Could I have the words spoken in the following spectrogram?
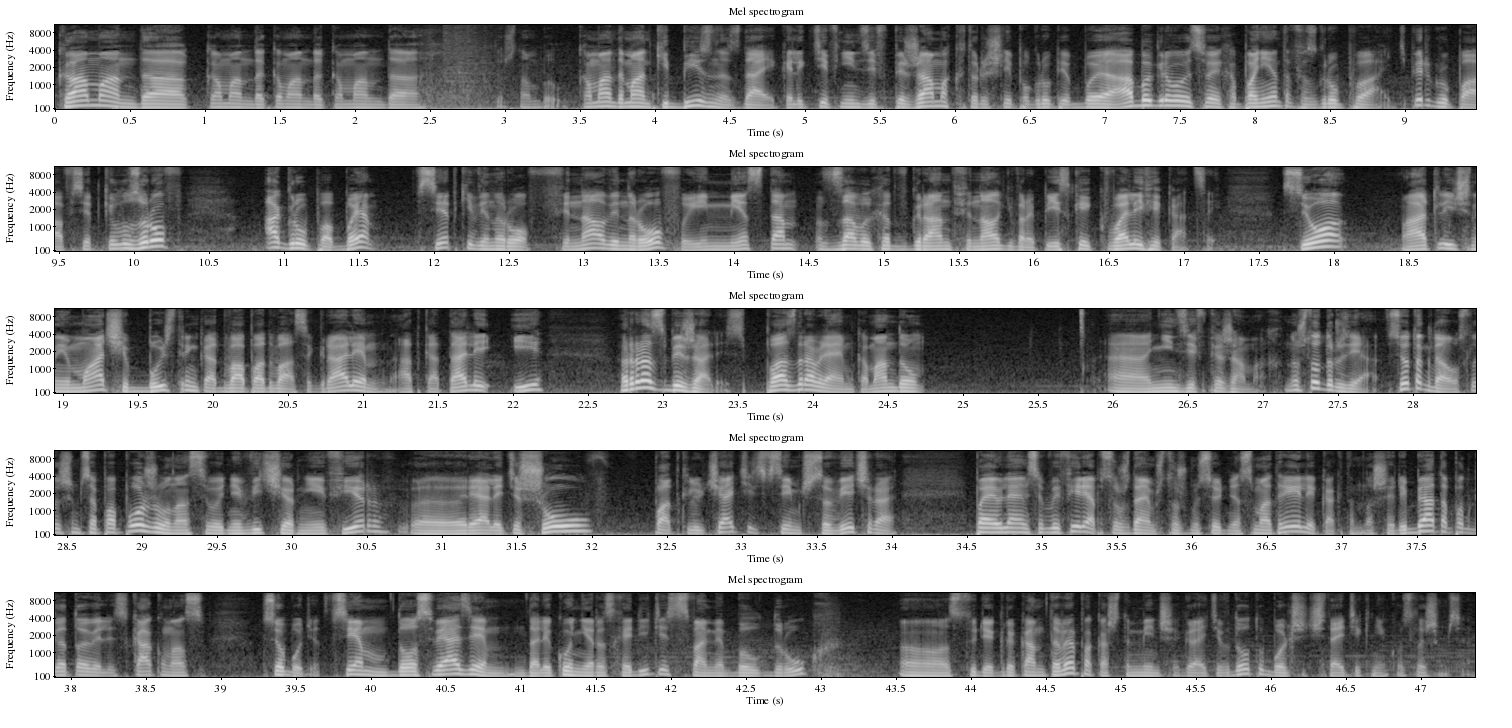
команда, команда, команда, команда... Кто же там был? Команда Monkey Business, да, и коллектив ниндзя в пижамах, которые шли по группе Б, обыгрывают своих оппонентов из группы А. Теперь группа А в сетке лузеров, а группа Б в сетке винеров. Финал винеров и место за выход в гранд-финал европейской квалификации. Все Отличные матчи, быстренько 2 по 2 сыграли, откатали и разбежались. Поздравляем команду э, ниндзя в пижамах. Ну что, друзья, все тогда, услышимся попозже. У нас сегодня вечерний эфир, э, реалити-шоу. Подключайтесь в 7 часов вечера. Появляемся в эфире, обсуждаем, что же мы сегодня смотрели, как там наши ребята подготовились, как у нас все будет. Всем до связи, далеко не расходитесь. С вами был друг, э, студия Грекам ТВ. Пока что меньше играйте в доту, больше читайте книг. Услышимся.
